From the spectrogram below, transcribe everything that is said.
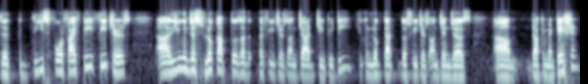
the these four five P features, uh, you can just look up those other features on Chat GPT. You can look at those features on Jinja's um, documentation,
